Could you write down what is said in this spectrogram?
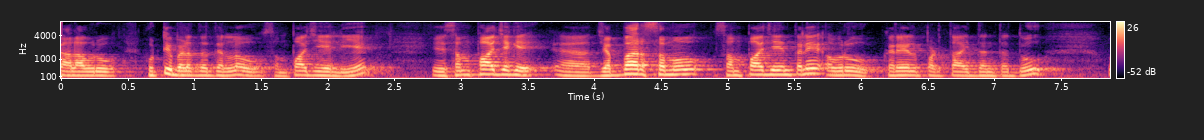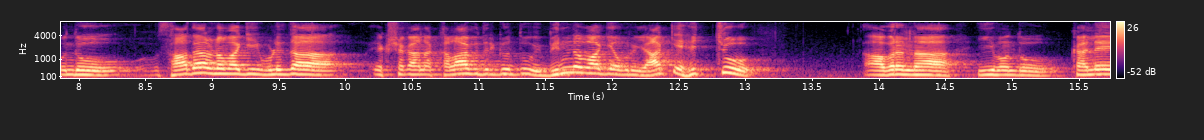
ಕಾಲ ಅವರು ಹುಟ್ಟಿ ಬೆಳೆದದ್ದೆಲ್ಲವೂ ಸಂಪಾಜೆಯಲ್ಲಿಯೇ. ಈ ಸಂಪಾಜೆಗೆ ಜಬ್ಬಾರ್ ಸಮೋ ಸಂಪಾಜೆ ಅಂತಲೇ ಅವರು ಕರೆಯಲ್ಪಡ್ತಾ ಇದ್ದಂಥದ್ದು. ಒಂದು ಸಾಧಾರಣವಾಗಿ ಉಳಿದ ಯಕ್ಷಗಾನ ಕಲಾವಿದರಿಗಿಂತೂ ವಿಭಿನ್ನವಾಗಿ ಅವರು ಯಾಕೆ ಹೆಚ್ಚು ಅವರನ್ನು ಈ ಒಂದು ಕಲೆ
